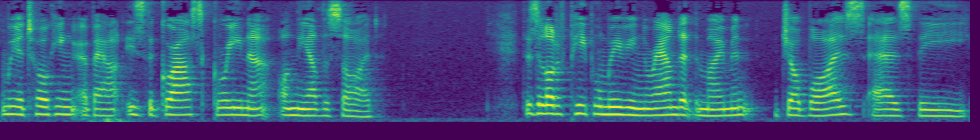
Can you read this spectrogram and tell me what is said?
we are talking about is the grass greener on the other side. There's a lot of people moving around at the moment job wise as the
